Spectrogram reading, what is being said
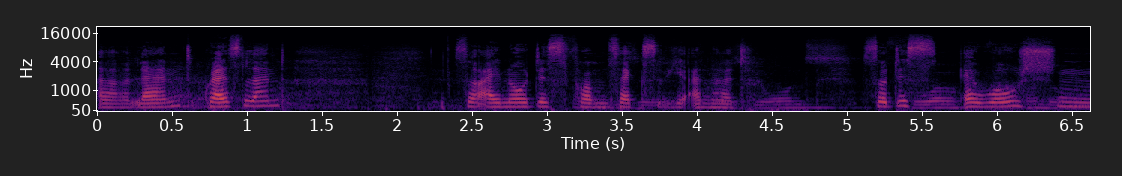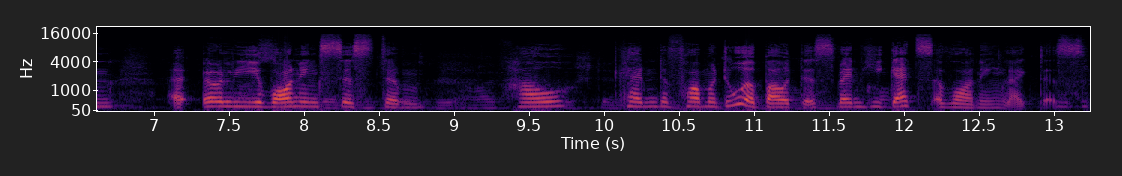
uh, land, grassland. So I know this from Saxony-Anhalt. So this erosion uh, early warning system how can the farmer do about this when he gets a warning like this?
